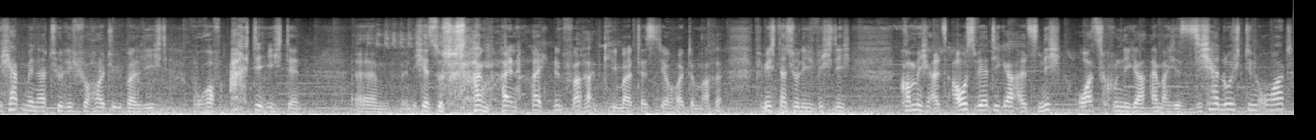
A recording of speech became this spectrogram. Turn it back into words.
Ich habe mir natürlich für heute überlegt, worauf achte ich denn, ähm, wenn ich jetzt sozusagen meinen eigenen Fahrradklimatest hier heute mache. Für mich ist natürlich wichtig, komme ich als Auswärtiger, als Nicht-Ortskundiger einmal hier sicher durch den Ort.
